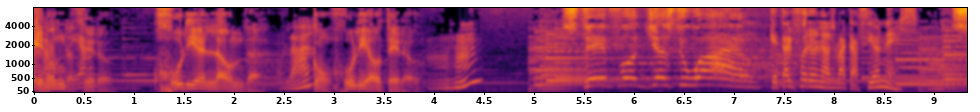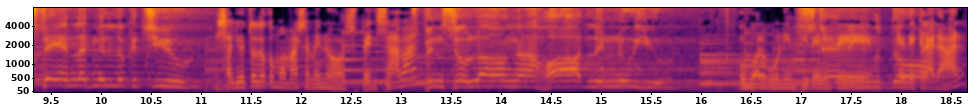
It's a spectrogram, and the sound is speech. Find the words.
en Onda familia. Cero, Julia en la Onda. Hola. Con Julia Otero. Ujú. Stay for just a while. ¿Qué tal fueron las vacaciones? Stay and let me look at you. ¿Salió todo como más o menos pensaban? Been so long I hardly knew you. ¿Hubo algún incidente que declarar?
